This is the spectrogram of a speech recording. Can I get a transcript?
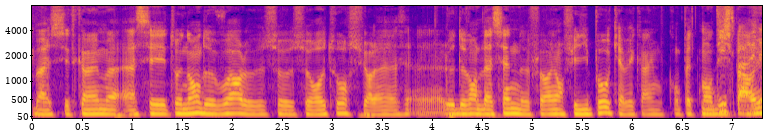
Bah, c'est quand même assez étonnant de voir le, ce, ce retour sur la, le devant de la scène de Florian Philippot qui avait quand même complètement disparu.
